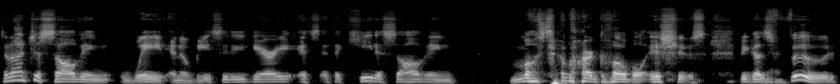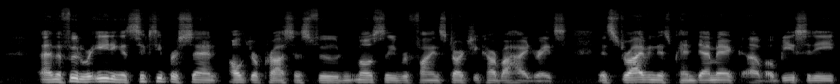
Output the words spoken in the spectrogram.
to not just solving weight and obesity, Gary. It's at the key to solving most of our global issues because food and the food we're eating is 60% ultra processed food, mostly refined starchy carbohydrates. That's driving this pandemic of obesity.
